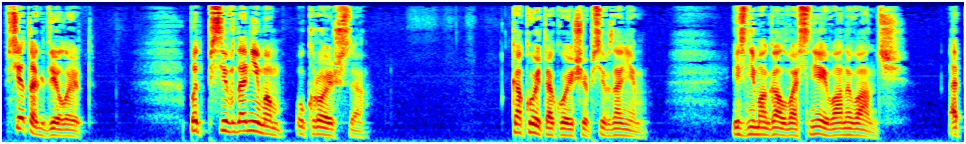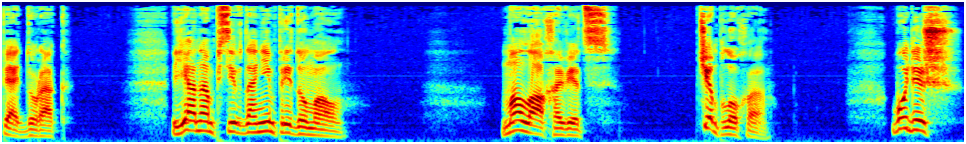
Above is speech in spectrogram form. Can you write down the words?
«Все так делают. Под псевдонимом укроешься». «Какой такой еще псевдоним?» Изнемогал во сне Иван Иванович. «Опять дурак». «Я нам псевдоним придумал. Малаховец. Чем плохо?» «Будешь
